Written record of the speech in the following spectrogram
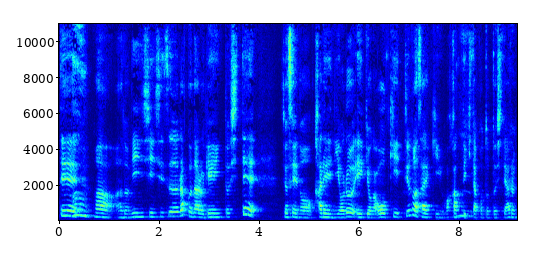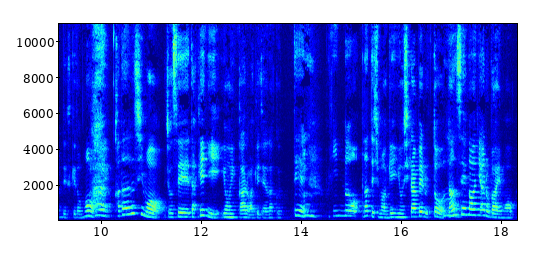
て、うんまあ、あの、妊娠しづらくなる原因として、女性の加齢による影響が大きいっていうのは最近分かってきたこととしてあるんですけども、はい。必ずしも女性だけに要因があるわけじゃなくって、うん不妊のなってしまう原因を調べると、うん男性側にある場合も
